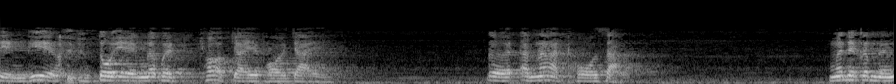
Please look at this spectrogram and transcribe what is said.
สิ่งที่ตัวเองแล้วไปชอบใจพอใจ เกิดอำนาจโทสะไม่ได้กำนึง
